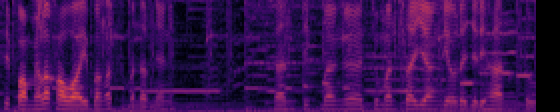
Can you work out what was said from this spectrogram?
Si Pamela kawaii banget sebenarnya nih. Cantik banget, cuman sayang dia udah jadi hantu.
